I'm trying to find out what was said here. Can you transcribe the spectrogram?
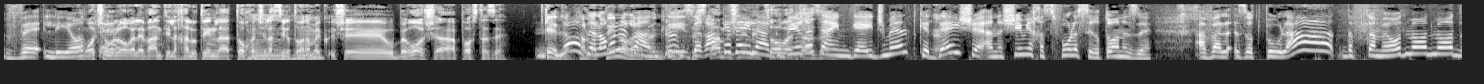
ולהיות... למרות שהוא אה, לא רלוונטי לחלוטין לתוכן של הסרטון המק- שהוא בראש הפוסט הזה. כן, לא, זה לא לחלוטין רלוונטי, כן, זה זה רק כדי להגביר את. ה engagement, כדי שאנשים ייחשפו לסרטון הזה. אבל זאת פעולה דווקא מאוד מאוד מאוד,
